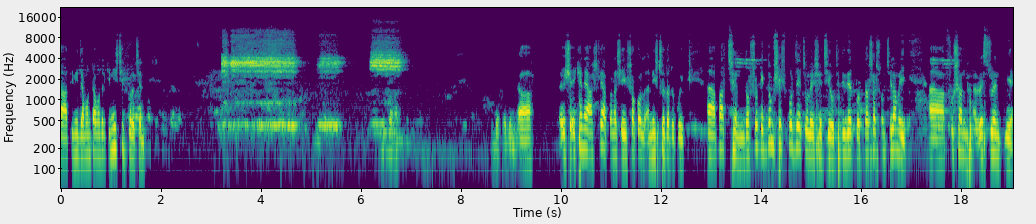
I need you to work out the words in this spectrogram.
আহ, তিনি যেমনটা আমাদেরকে নিশ্চিত করেছেন এখানে আসলে আপনারা সেই সকল নিশ্চয়তাটুকুই পাচ্ছেন। দর্শক একদম শেষ পর্যায়ে চলে এসেছি অতিথিদের প্রত্যাশা। শুনছিলাম এই ফুসান রেস্টুরেন্ট নিয়ে।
